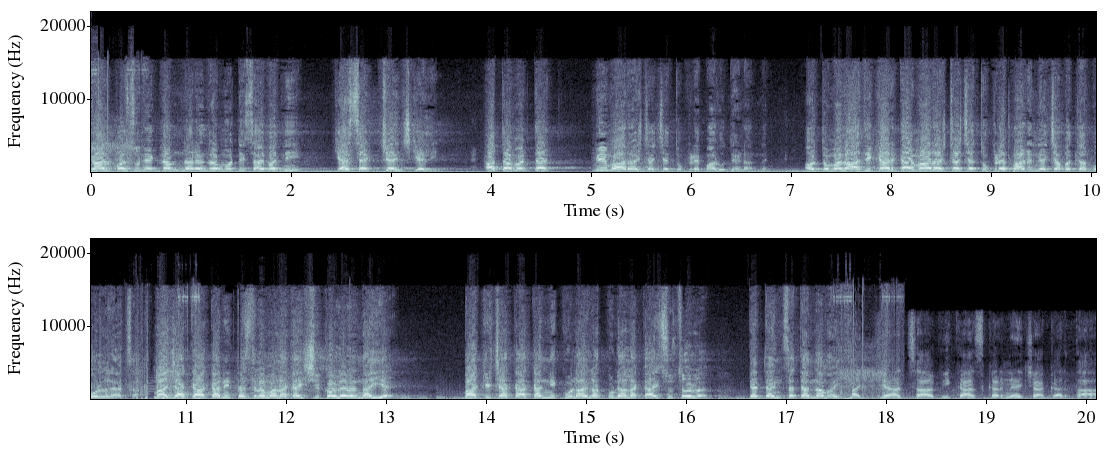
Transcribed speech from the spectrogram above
कालपासून एकदम नरेंद्र मोदी साहेबांनी कॅसेट चेंज केली. आता म्हणतात मी महाराष्ट्राचे तुकडे पाडू देणार नाही. अहो तुम्हाला अधिकार काय महाराष्ट्राचे तुकडे पाडण्याच्या बद्दल बोलण्याचा? माझ्या काकांनी तसलं मला काही शिकवलेलं नाहीये. बाकीच्या काकांनी कुणाला कुणाला काय सुचवलं ते त्यांचं त्यांना माहिती राज्याचा विकास करण्याच्या करता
